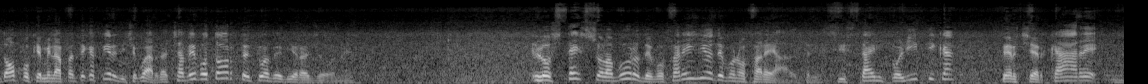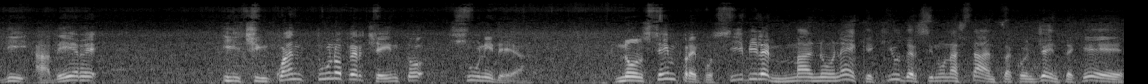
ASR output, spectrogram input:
dopo che me l'ha fatta capire, dice guarda, ci avevo torto e tu avevi ragione. Lo stesso lavoro devo fare io e devono fare altri. Si sta in politica per cercare di avere il 51% su un'idea. Non sempre è possibile, ma non è che chiudersi in una stanza con gente che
